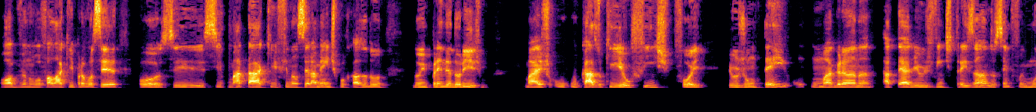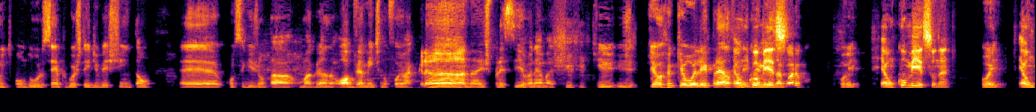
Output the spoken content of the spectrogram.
Óbvio, eu não vou falar aqui para você pô, se, se matar aqui financeiramente por causa do, do empreendedorismo. Mas o, o caso que eu fiz foi, eu juntei uma grana até ali os 23 anos, eu sempre fui muito pão duro, sempre gostei de investir, então é, consegui juntar uma grana. Obviamente não foi uma grana expressiva, né? Mas que, que, eu, que eu olhei para ela e falei, é um começo. agora eu... Oi? É um começo, né? Oi? É um,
